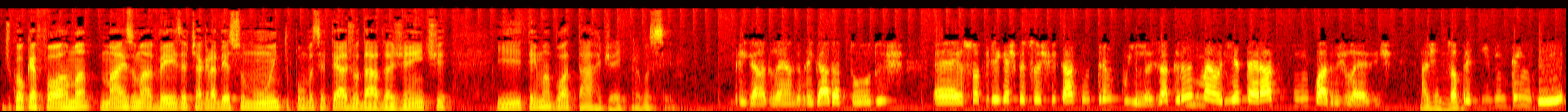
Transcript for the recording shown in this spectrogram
De qualquer forma, mais uma vez eu te agradeço muito por você ter ajudado a gente e tenha uma boa tarde aí para você. Obrigado, Leandro. Obrigado a todos. É, eu só queria que as pessoas ficassem tranquilas. A grande maioria terá sim quadros leves. A uhum. gente só precisa entender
